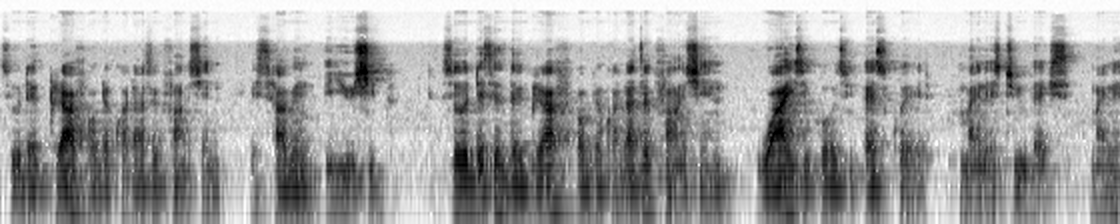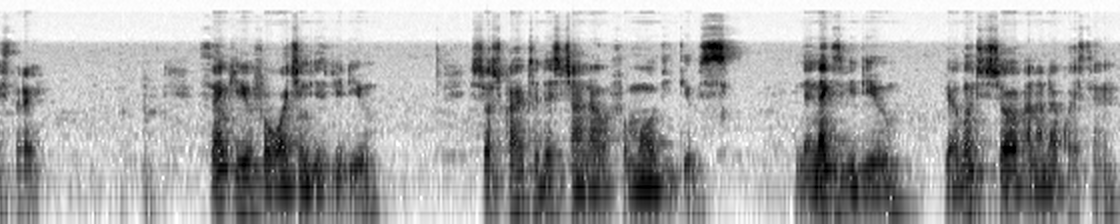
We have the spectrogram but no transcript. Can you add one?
So the graph of the quadratic function is having a U-shape. So this is the graph of the quadratic function y is equal to x squared minus 2x minus 3. Thank you for watching this video. Subscribe to this channel for more videos. In the next video, we are going to solve another question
